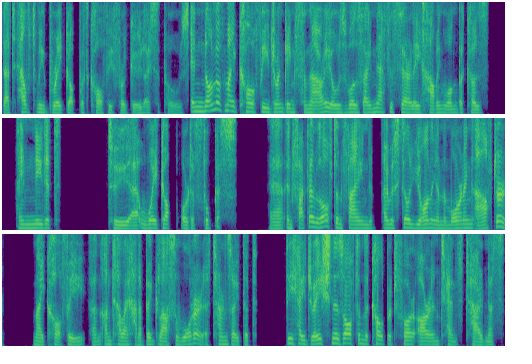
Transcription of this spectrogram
that helped me break up with coffee for good, I suppose. In none of my coffee drinking scenarios was I necessarily having one because I needed to uh, wake up or to focus. Uh, in fact, I would often find I was still yawning in the morning after my coffee and until I had a big glass of water. It turns out that dehydration is often the culprit for our intense tiredness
